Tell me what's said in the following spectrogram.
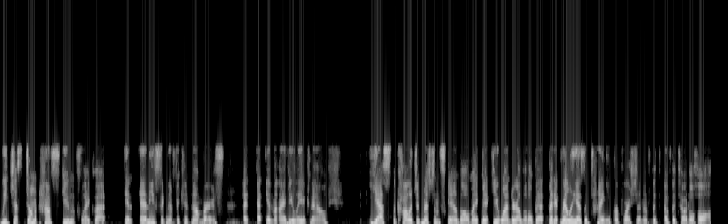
we just don't have students like that in any significant numbers at, at, in the Ivy League now yes, the college admission scandal might make you wonder a little bit, but it really is a tiny proportion of the of the total whole.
